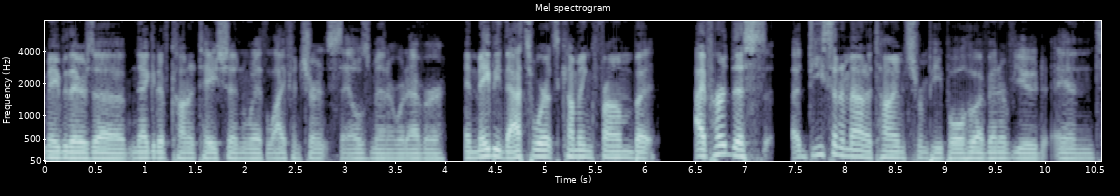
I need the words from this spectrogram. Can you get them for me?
maybe there's a negative connotation with life insurance salesmen or whatever. And maybe that's where it's coming from. But I've heard this a decent amount of times from people who I've interviewed, and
